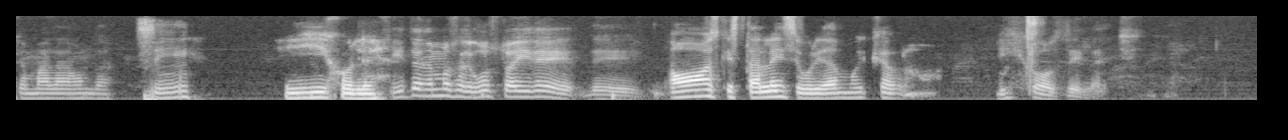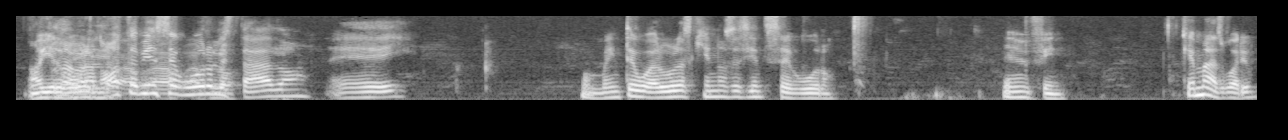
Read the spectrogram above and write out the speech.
qué mala onda. Sí. Híjole. Sí, tenemos el gusto ahí de, de No, es que está la inseguridad muy cabrón. hijos de la No, y el gobierno no está bien seguro el estado. Ey. Con 20 guaruras, ¿quién no se siente seguro? En fin. ¿Qué más, Wario?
